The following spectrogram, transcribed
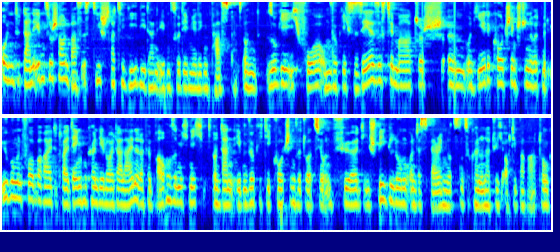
und dann eben zu schauen, was ist die Strategie, die dann eben zu demjenigen passt. Und so gehe ich vor, um wirklich sehr systematisch ähm, und jede Coachingstunde wird mit Übungen vorbereitet, weil denken können die Leute alleine, dafür brauchen sie mich nicht und dann eben wirklich die Coachingsituation für die Spiegelung und das Sparring nutzen zu können und natürlich auch die Beratung.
